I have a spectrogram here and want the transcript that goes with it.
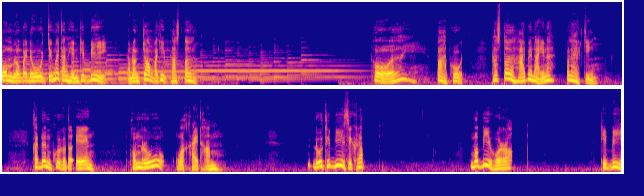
ก้มลงไปดูจึงไม่ทันเห็นทิบบี้กำลังจ้องไปที่พลาสเตอร์ โอ้ยป้าพูดพลาสเตอร์หายไปไหนนะ แปลกจริงคัดเดิลพูดกับตัวเอง ผมรู้ว่าใครทำดูทิบบี้สิครับบ๊อบบี้หัวเราะ ทิบบี้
